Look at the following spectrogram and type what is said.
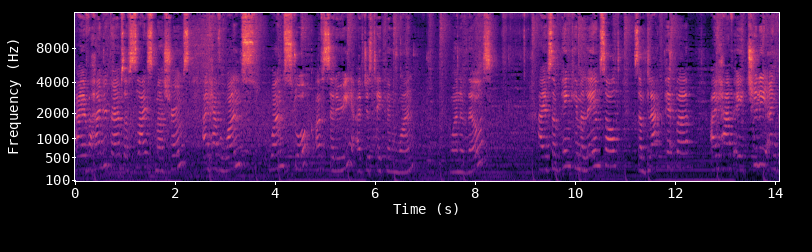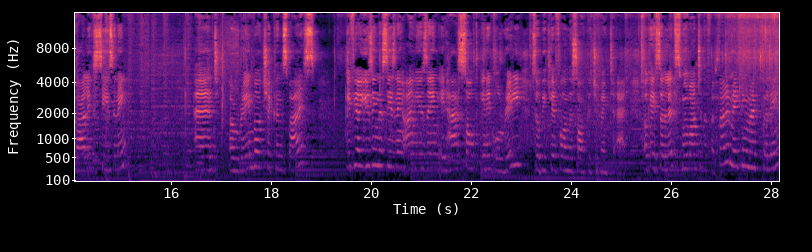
I have 100 grams of sliced mushrooms. I have one, one stalk of celery. I've just taken one, one of those. I have some pink Himalayan salt, some black pepper. I have a chili and garlic seasoning and a rainbow chicken spice. If you're using the seasoning I'm using, it has salt in it already, so be careful on the salt that you're going to add. Okay, so let's move on to the filling. Started making my filling.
